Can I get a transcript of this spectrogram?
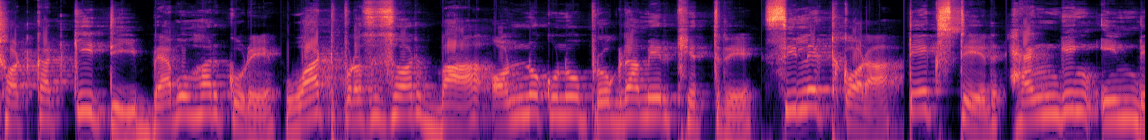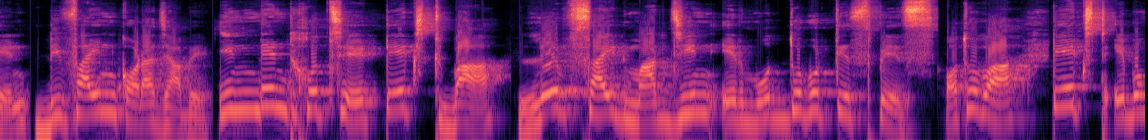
শর্টকাট কিটি ব্যবহার করে ওয়ার্ড প্রসেসর বা অন্য কোনো প্রোগ্রামের ক্ষেত্রে সিলেক্ট করা টেক্সটের হ্যাঙ্গিং ইন্ডেন্ট ডিফাইন করা যাবে ইন্ডেন্ট হচ্ছে টেক্সট বা লেফট সাইড মার্জিন এর মধ্যবর্তী স্পেস অথবা টেক্সট এবং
